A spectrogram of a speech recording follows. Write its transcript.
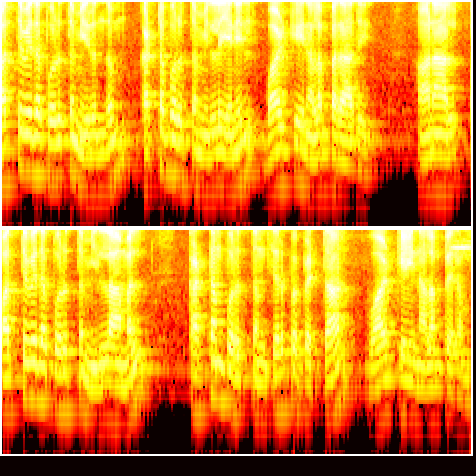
பத்து வித பொருத்தம் இருந்தும் கட்ட பொருத்தம் இல்லையெனில் வாழ்க்கை நலம் பெறாது. ஆனால் பத்து வித பொருத்தம் இல்லாமல் கட்டம் பொருத்தம் சிறப்பு பெற்றால் வாழ்க்கை நலம் பெறும்.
